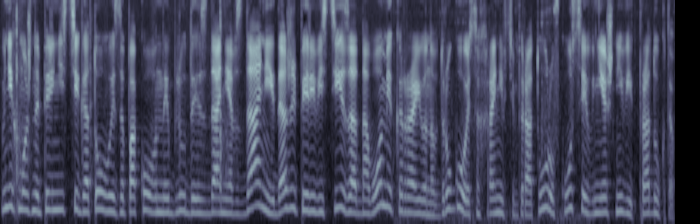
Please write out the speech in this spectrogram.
В них можно перенести готовые запакованные блюда из здания в здание и даже перевести из одного микрорайона в другой, сохранив температуру, вкус и внешний вид продуктов.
